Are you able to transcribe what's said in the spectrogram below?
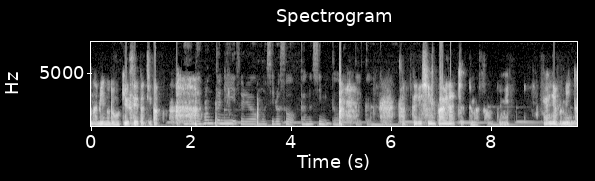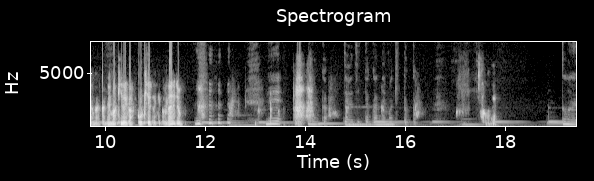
ナビの同級生たちが。いやね本当にそれは面白そう楽しみどうなっていくのか勝手に心配になっちゃってます、本当に。大丈夫？みんななんか寝巻きで学校来てたけど大丈夫？ねなんかジャージとか寝巻きとかそうね。どうなっ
